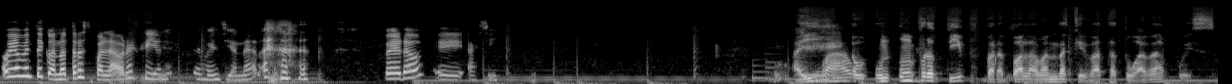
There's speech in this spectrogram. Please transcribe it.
Obviamente con otras palabras que yo no sé mencionar, pero eh, así. Ahí Wow. un, un pro tip para toda la banda que va tatuada, pues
